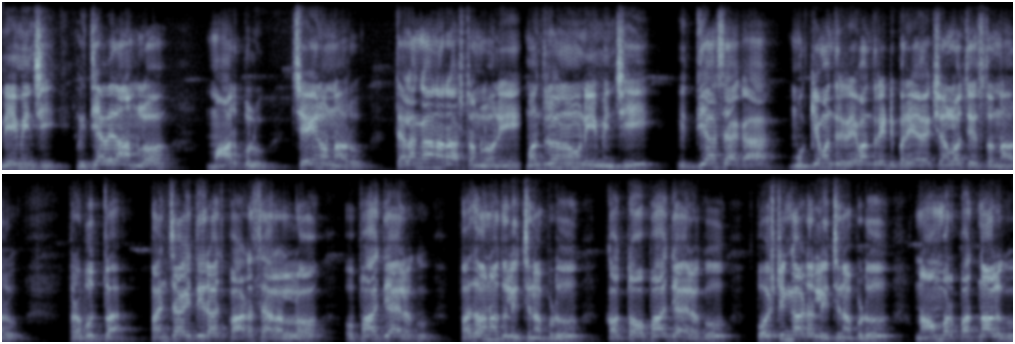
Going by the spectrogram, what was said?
నియమించి విద్యా విధానంలో మార్పులు చేయనున్నారు. తెలంగాణ రాష్ట్రంలోని మంత్రులను నియమించి విద్యాశాఖ ముఖ్యమంత్రి రేవంత్ రెడ్డి పర్యవేక్షణలో చేస్తున్నారు. ప్రభుత్వ పంచాయతీరాజ్ పాఠశాలల్లో ఉపాధ్యాయులకు పదోన్నతులు ఇచ్చినప్పుడు కొత్త ఉపాధ్యాయులకు పోస్టింగ్ ఆర్డర్లు ఇచ్చినప్పుడు నవంబర్ పద్నాలుగు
